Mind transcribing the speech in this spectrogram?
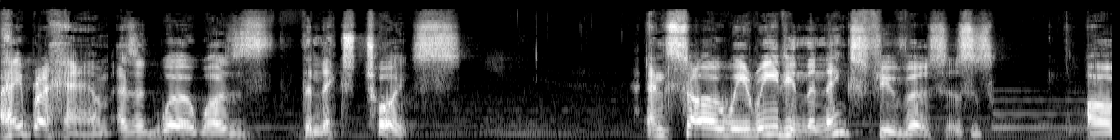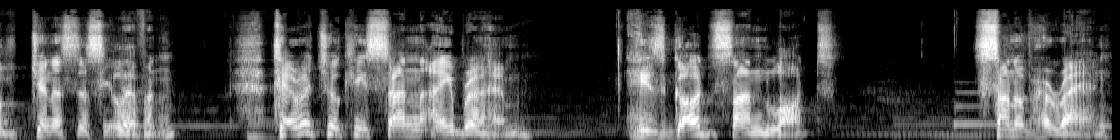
Abraham, as it were, was the next choice. And so we read in the next few verses of Genesis 11 Terah took his son Abraham, his godson Lot, son of Haran,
